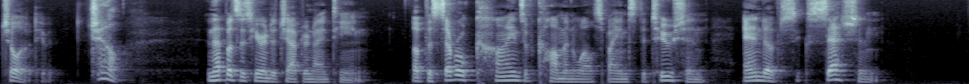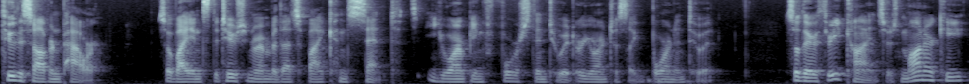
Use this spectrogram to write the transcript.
chill out, David, chill. And that puts us here into chapter 19 of the several kinds of commonwealths by institution and of succession to the sovereign power. So by institution, remember that's by consent. You aren't being forced into it or you aren't just like born into it. So there are three kinds there's monarchy,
